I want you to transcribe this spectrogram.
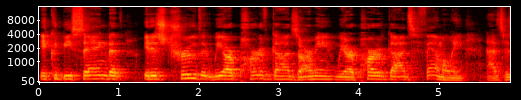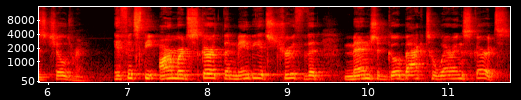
it could be saying that it is true that we are part of God's army, we are part of God's family as His children. If it's the armored skirt, then maybe it's truth that men should go back to wearing skirts.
